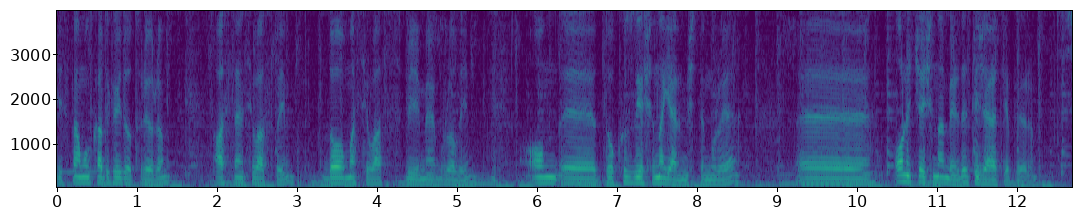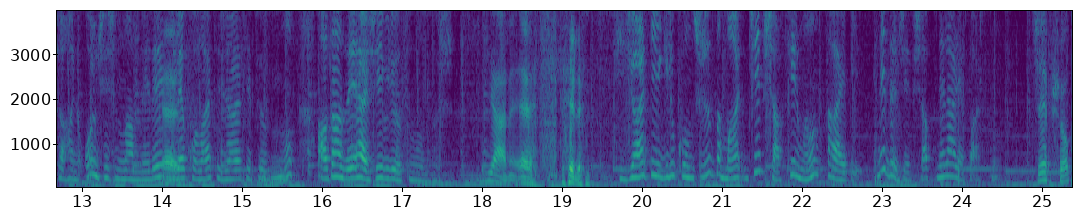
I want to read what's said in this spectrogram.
İstanbul Kadıköy'de oturuyorum. Aslen Sivaslıyım. Doğma Sivas, büyüme buralıyım. 19 yaşına gelmiştim buraya. Ee, 13 yaşından beri de ticaret yapıyorum. Şahane. 13 yaşından beri Evet. dile kolay ticaret yapıyorsunuz. Altan Z'ye her şeyi biliyorsunuzdur. Yani evet diyelim. Ticaretle ilgili konuşacağız ama Cepşap firmanın sahibiyiz. Nedir Cepşap? Neler yaparsınız? Cep Shop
